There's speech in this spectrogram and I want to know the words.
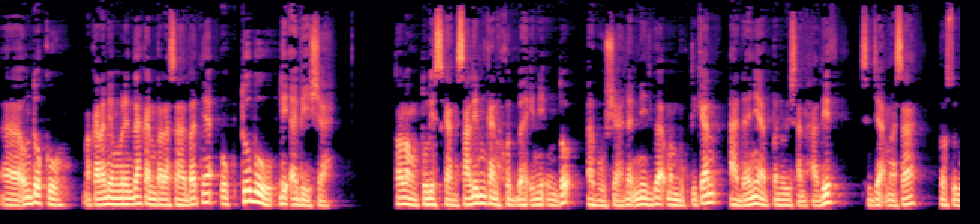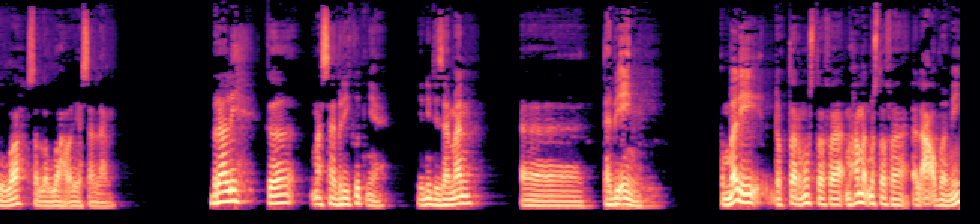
uh, untukku. Maka Nabi memerintahkan para sahabatnya, "Uktubu li Abi Syah." Tolong tuliskan, salinkan khutbah ini untuk Abu Syah dan ini juga membuktikan adanya penulisan hadis sejak masa Rasulullah Shallallahu Alaihi Wasallam. Beralih ke masa berikutnya, ini di zaman uh, tabi'in. Kembali Dr. Mustafa Muhammad Mustafa Al-A'zami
